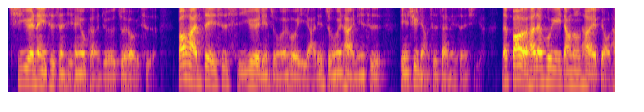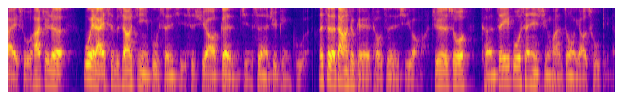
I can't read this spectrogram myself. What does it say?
七月那一次升息很有可能就是最后一次了。包含这一次十一月联准会会议啊，联准会他已经是连续两次暂停升息了。那鲍尔他在会议当中，他也表态说，他觉得未来是不是要进一步升息，是需要更谨慎的去评估了。那这个当然就给了投资人希望嘛，觉得说可能这一波升息循环终于要触顶了。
